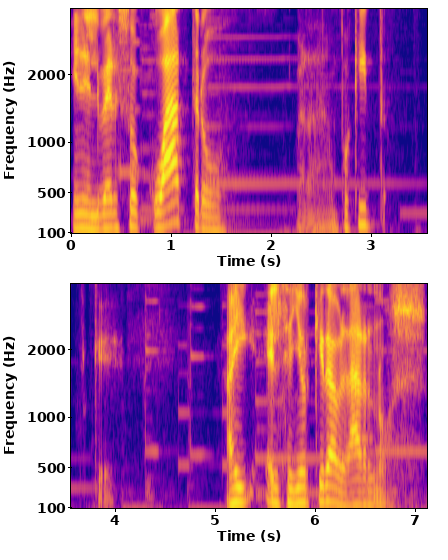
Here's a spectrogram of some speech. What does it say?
en el verso 4, ¿verdad? Un poquito. Porque ahí el Señor quiere hablarnos,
